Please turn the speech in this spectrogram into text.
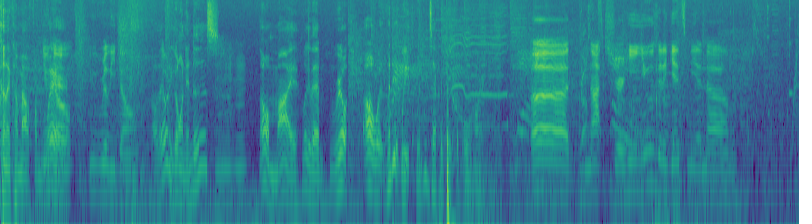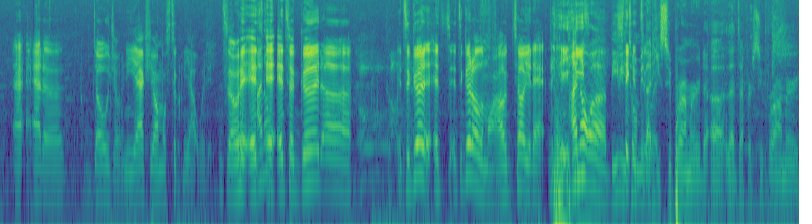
gonna come out from You where? don't. You really don't. Oh, they already going into this? hmm Oh my! Look at that real. Oh wait, when did wait? When did Zephyr pick up Olimar? Uh, not sure. He used it against me in um at, at a dojo, and he actually almost took me out with it. So it, it, it it's a good uh, it's a good it's it's a good Olimar. I'll tell you that. I know. Uh, BB told me to that it. he's super armored. Uh, that Zephyr super armored.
